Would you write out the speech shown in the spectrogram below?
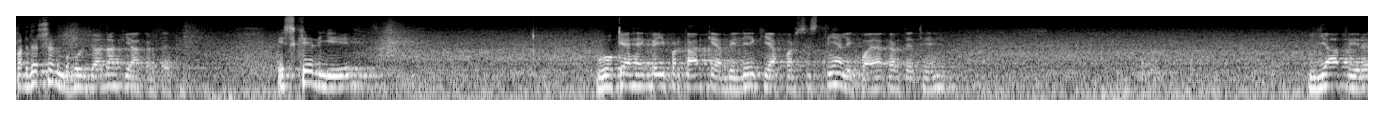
प्रदर्शन बहुत ज़्यादा किया करते थे। इसके लिए वो क्या है, कई प्रकार के अभिलेख या प्रशस्तियाँ लिखवाया करते थे। या फिर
